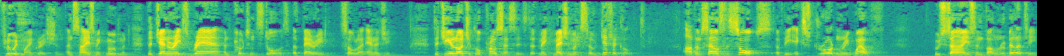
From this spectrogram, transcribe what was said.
fluid migration, and seismic movement that generates rare and potent stores of buried solar energy. The geological processes that make measurements so difficult are themselves the source of the extraordinary wealth whose size and vulnerability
